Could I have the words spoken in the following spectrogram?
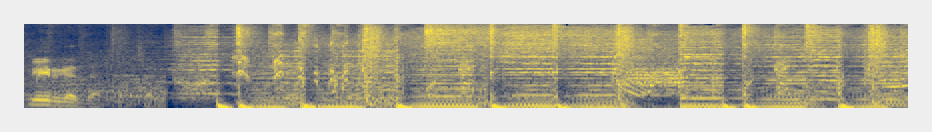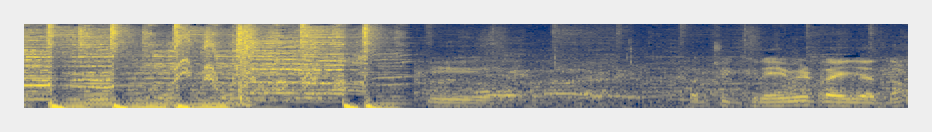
క్లియర్గా చెప్పచ్చు. కొంచెం గ్రేవీ ట్రై చేద్దాం.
